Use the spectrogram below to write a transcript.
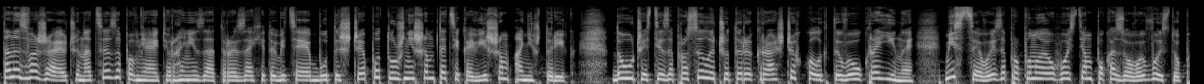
Та незважаючи на це, запевняють організатори, захід обіцяє бути ще потужнішим та цікавішим аніж торік. До участі запросили чотири кращих колективи України. Місцевий запропонує гостям показовий виступ.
